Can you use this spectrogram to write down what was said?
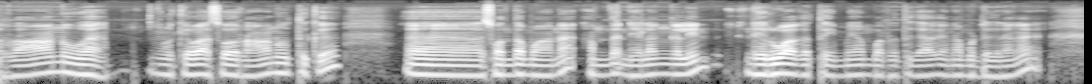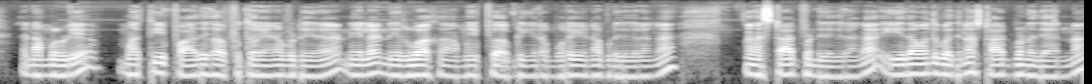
இராணுவ ஓகேவா? ஸோ இராணுவத்துக்கு சொந்தமான அந்த நிலங்களின் நிர்வாகத்தை மேம்படுறதுக்காக என்ன பண்ணிருக்கிறாங்க நம்மளுடைய மத்திய பாதுகாப்புத்துறை என்ன பண்ணிருக்கிறாங்க நில நிர்வாக அமைப்பு அப்படிங்கிற முறை என்ன பண்ணியிருக்கிறாங்க ஸ்டார்ட் பண்ணியிருக்கிறாங்க இதை வந்து பார்த்திங்கன்னா ஸ்டார்ட் பண்ணது யாருன்னா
